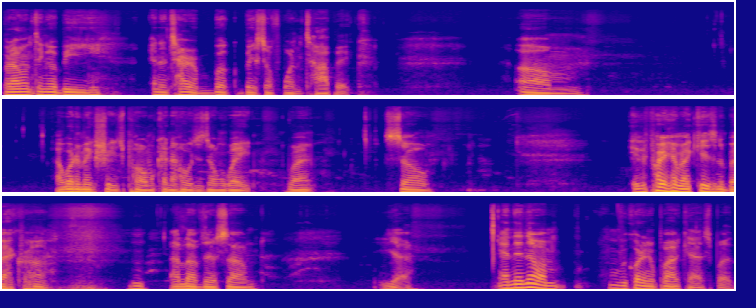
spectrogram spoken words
but i don't think it'll be an entire book based off one topic um I want to make sure each poem kind of holds its own weight, right? So, if you probably hear my kids in the background, I love their sound. Yeah. And they know I'm recording a podcast, but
